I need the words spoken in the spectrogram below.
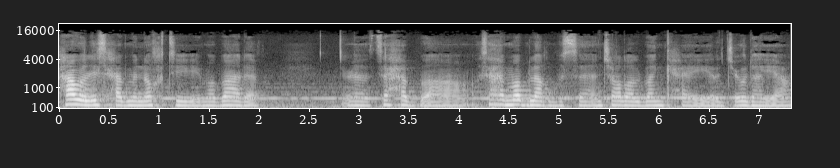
حاول يسحب من أختي مبالغ سحب سحب مبلغ بس إن شاء الله البنك حيرجعوا لها إياه.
